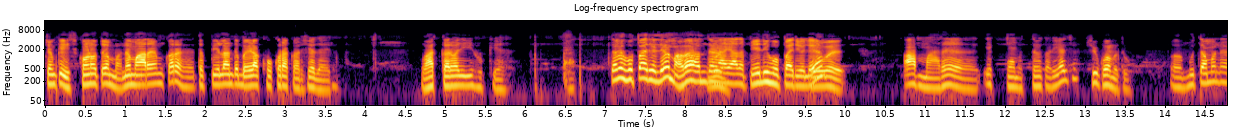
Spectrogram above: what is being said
કેમ કે હિસકોણો તો મને મારા એમ કરે તો પેલા તો બૈડા ખોખરા કરશે જ વાત કરવા જઈએ હું કે તમે હોપારીઓ લ્યો એમ હવે સમજણ યાર પેલી હોપારીઓ લે ઓવે. આ મારે એક કોમ તમે કરી આલશો શું કોમ હતું? હું તમને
